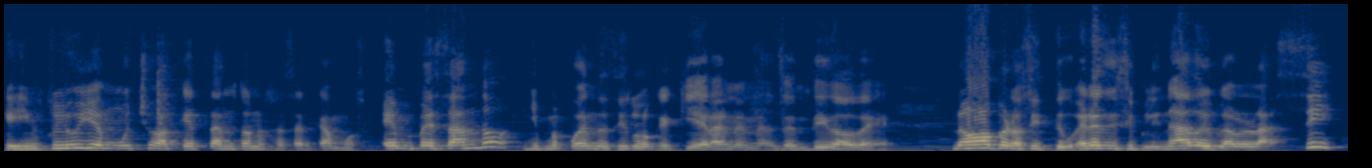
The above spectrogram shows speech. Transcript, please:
que influye mucho a qué tanto nos acercamos. Empezando, y me pueden decir lo que quieran en el sentido de, no, pero si tú eres disciplinado y bla, bla, bla, sí,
